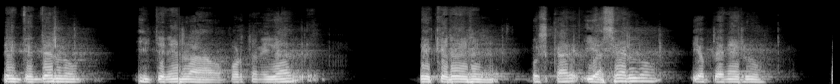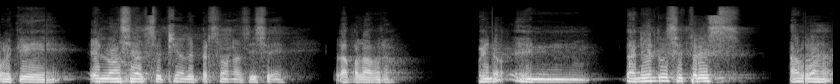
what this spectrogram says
de entenderlo y tener la oportunidad de querer buscar y hacerlo y obtenerlo, porque él no hace excepción de personas, dice la palabra. Bueno, en Daniel 12.3 habla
